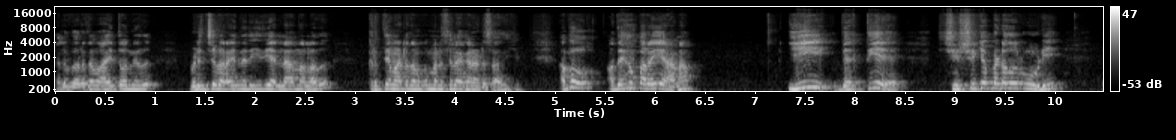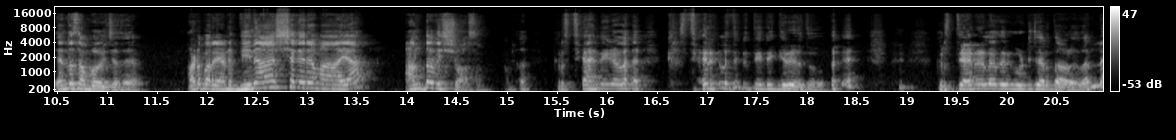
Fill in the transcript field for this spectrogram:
അതിൽ വെറുതെ വായി തോന്നിയത് വിളിച്ചു പറയുന്ന രീതി അല്ല എന്നുള്ളത് കൃത്യമായിട്ട് നമുക്ക് മനസ്സിലാക്കാനായിട്ട് സാധിക്കും. അപ്പോൾ അദ്ദേഹം പറയുകയാണ് ഈ വ്യക്തിയെ ശിക്ഷിക്കപ്പെട്ടതോടുകൂടി എന്താ സംഭവിച്ചത്? അവിടെ പറയാണ് വിനാശകരമായ അന്ധവിശ്വാസം. ക്രിസ്ത്യാനികളെ ക്രിസ്ത്യാനികളെ തിരി തിരികെ എഴുതു. ക്രിസ്ത്യാനികളെ ഇതിന് കൂട്ടിച്ചേർത്താണ് ഇതല്ല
